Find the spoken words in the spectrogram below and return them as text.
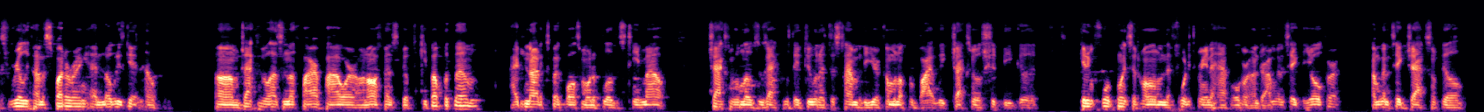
it's really kind of sputtering, and nobody's getting healthy. Um, Jacksonville has enough firepower on offense to be able to keep up with them. I do not expect Baltimore to blow this team out. Jacksonville knows exactly what they're doing at this time of the year. Coming up a bye week, Jacksonville should be good. Getting four points at home and the 43 and a half over under. I'm going to take the over. I'm going to take Jacksonville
